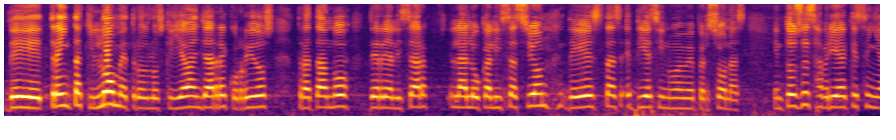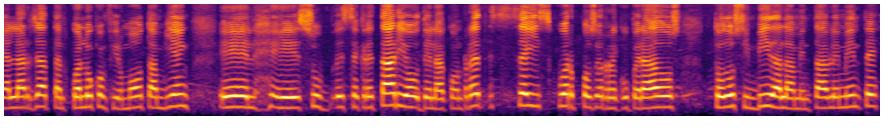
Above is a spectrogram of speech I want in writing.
de 30 kilómetros los que llevan ya recorridos tratando de realizar la localización de estas 19 personas. Entonces habría que señalar ya, tal cual lo confirmó también el eh, subsecretario de la CONRED, seis cuerpos recuperados, todos sin vida lamentablemente,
